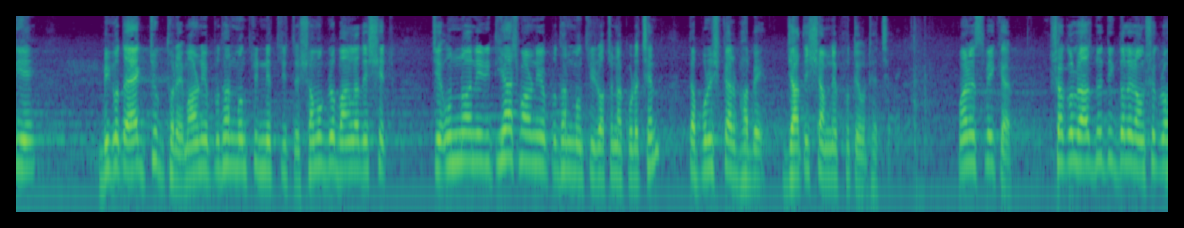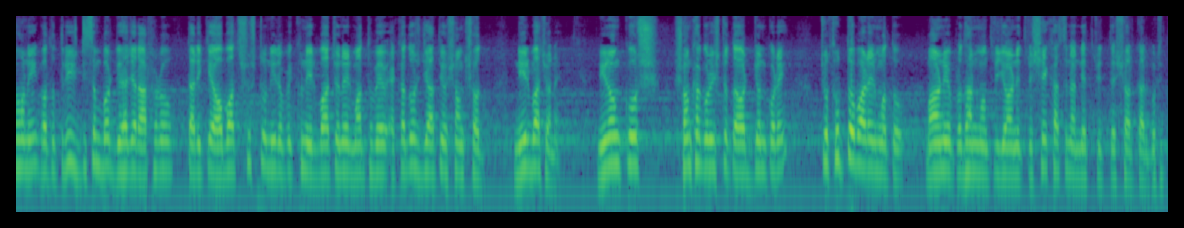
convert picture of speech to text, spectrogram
দিয়ে বিগত এক যুগ ধরে মাননীয় প্রধানমন্ত্রীর নেতৃত্বে সমগ্র বাংলাদেশের যে উন্নয়নের ইতিহাস মাননীয় প্রধানমন্ত্রী রচনা করেছেন, তা পরিষ্কারভাবে জাতির সামনে ফুটে উঠেছে। মাননীয় স্পিকার, সকল রাজনৈতিক দলের অংশগ্রহণে গত ত্রিশ ডিসেম্বর দুই হাজার আঠারো তারিখে অবাধ, সুষ্ঠু, নিরপেক্ষ নির্বাচনের মাধ্যমে একাদশ জাতীয় সংসদ নির্বাচনে নিরঙ্কুশ সংখ্যাগরিষ্ঠতা অর্জন করে চতুর্থবারের মতো মাননীয় প্রধানমন্ত্রী জননেত্রী শেখ হাসিনার নেতৃত্বে সরকার গঠিত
